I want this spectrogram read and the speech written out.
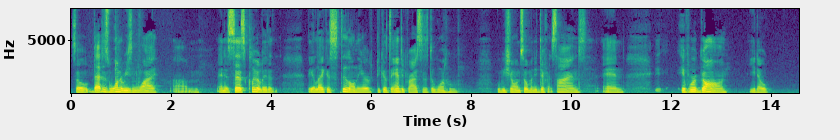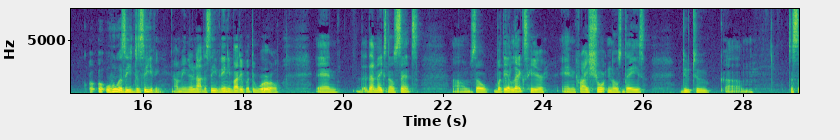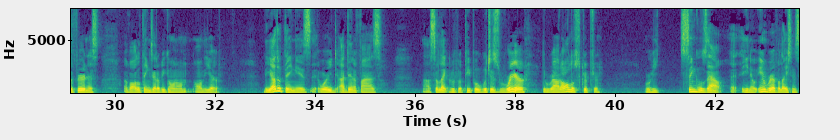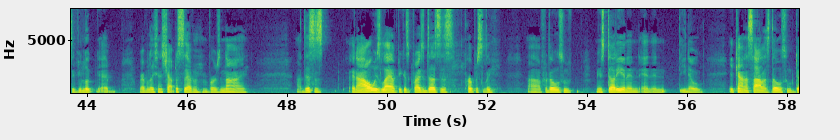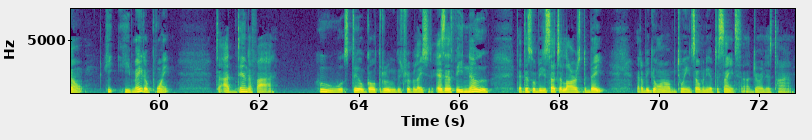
So that is one reason why, um, and it says clearly that the elect is still on the earth because the Antichrist is the one who will be showing so many different signs. And if we're gone, you know, who is he deceiving? I mean, they're not deceiving anybody but the world. And th- that makes no sense. Um, so, but the elect's here, and Christ shortened those days due to um, the severeness of all the things that'll be going on on the earth. The other thing is where he identifies a select group of people, which is rare throughout all of Scripture, where he singles out, uh, you know, in Revelations, if you look at Revelations chapter 7, verse 9, uh, this is, and I always laugh because Christ does this purposely uh, for those who've been studying and, and, and you know, it kind of silenced those who don't. He, he made a point to identify who will still go through the tribulation, as if he knew that this will be such a large debate that'll be going on between so many of the saints uh, during this time.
